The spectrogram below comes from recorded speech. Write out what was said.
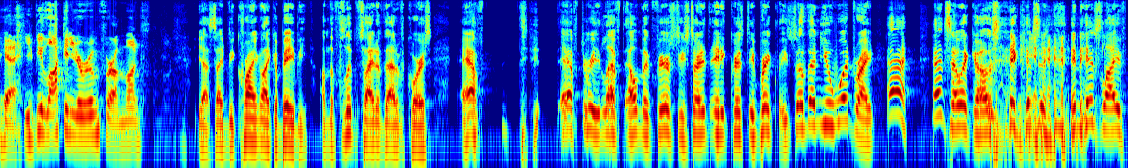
yeah, you'd be locked in your room for a month. Yes, I'd be crying like a baby. On the flip side of that, of course, after after he left Elle McPherson, he started dating Christie Brinkley. So then you would write, eh, and so it goes. in his life,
